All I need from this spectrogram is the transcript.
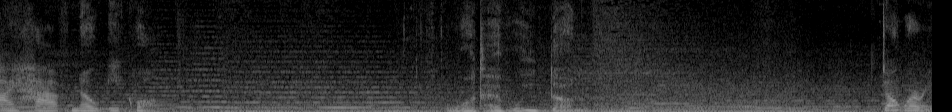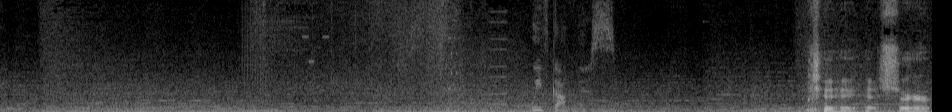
I have no equal. What have we done? Don't worry. We've got this. sure.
